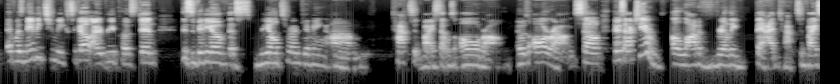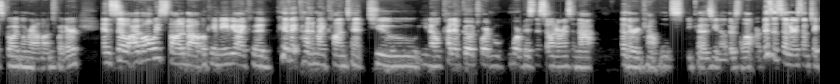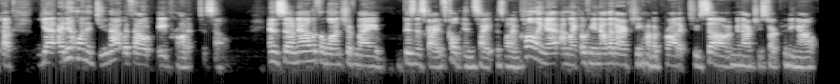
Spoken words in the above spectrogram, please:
it was maybe two weeks ago, I reposted this video of this realtor giving um, tax advice that was all wrong. It was all wrong. So there's actually a, a lot of really bad tax advice going around on Twitter. And so I've always thought about, okay, maybe I could pivot kind of my content to, you know, kind of go toward more business owners and not other accountants because, you know, there's a lot more business owners on TikTok. Yet I didn't want to do that without a product to sell. And so now with the launch of my business guide, it's called Insight, is what I'm calling it. I'm like, okay, now that I actually have a product to sell, I'm going to actually start putting out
